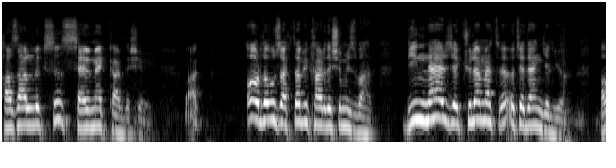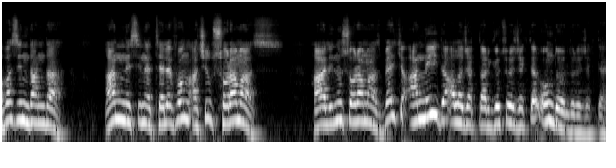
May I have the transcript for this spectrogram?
pazarlıksız sevmek kardeşim. Bak orada uzakta bir kardeşimiz var. Binlerce kilometre öteden geliyor. Baba zindanda annesine telefon açıp soramaz. Halini soramaz. Belki anneyi de alacaklar götürecekler onu da öldürecekler.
